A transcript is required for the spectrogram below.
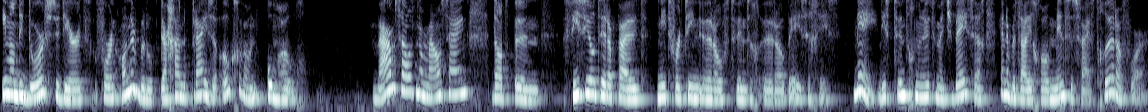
Iemand die doorstudeert voor een ander beroep, daar gaan de prijzen ook gewoon omhoog. Waarom zou het normaal zijn dat een fysiotherapeut niet voor 10 euro of 20 euro bezig is? Nee, die is 20 minuten met je bezig en daar betaal je gewoon minstens 50 euro voor.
